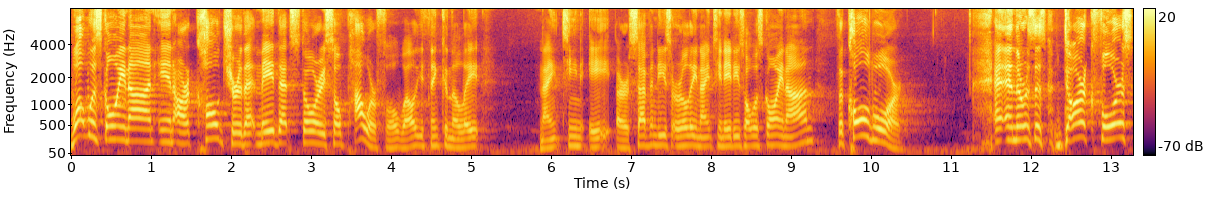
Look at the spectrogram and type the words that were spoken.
What was going on in our culture that made that story so powerful? Well, you think in the late 1980s or 70s, early 1980s, what was going on? The Cold War. And, and there was this dark force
